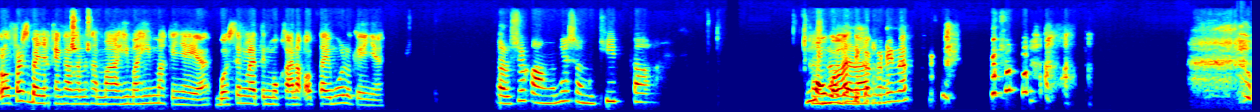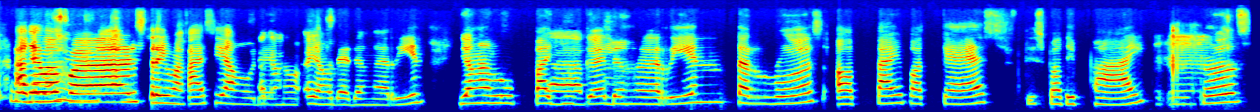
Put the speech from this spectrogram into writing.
lovers banyak yang kangen sama Hima-Hima kayaknya ya. Bosen ngeliatin muka anak optai mulu kayaknya. Harusnya kangennya sama kita. Mau Karena banget dikangenin, Oke banget. lovers, terima kasih yang udah no- eh, yang udah dengerin. Jangan lupa Siap. juga dengerin terus Optai Podcast di Spotify. Mm-mm. Terus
